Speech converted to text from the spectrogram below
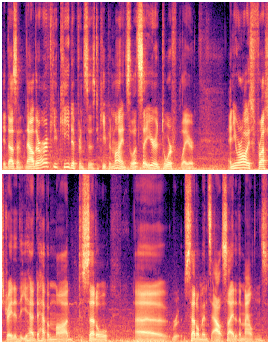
it doesn't. Now, there are a few key differences to keep in mind. So let's say you're a dwarf player, and you were always frustrated that you had to have a mod to settle uh, settlements outside of the mountains.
